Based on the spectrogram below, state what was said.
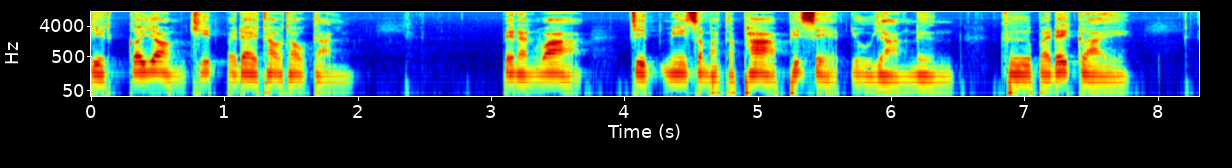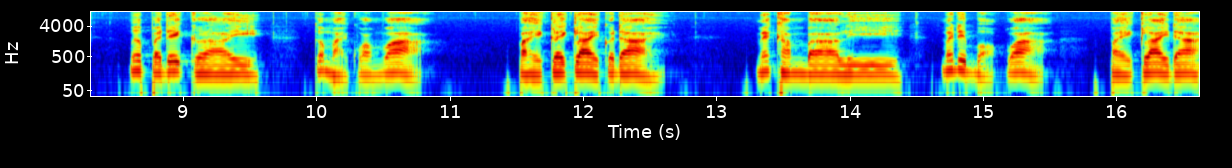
จิตก็ย่อมคิดไปได้เท่าๆกัน เป็นอันว่า จิตมีสมรรถภาพพิเศษอยู่อย่างหนึ่ง คือไปได้ไกล เมื่อไปได้ไกล ก็หมายความว่า ไปใกล้ ๆก็ได้ แม้คำบาลีไม่ได้บอกว่า ไปใกล้ได้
